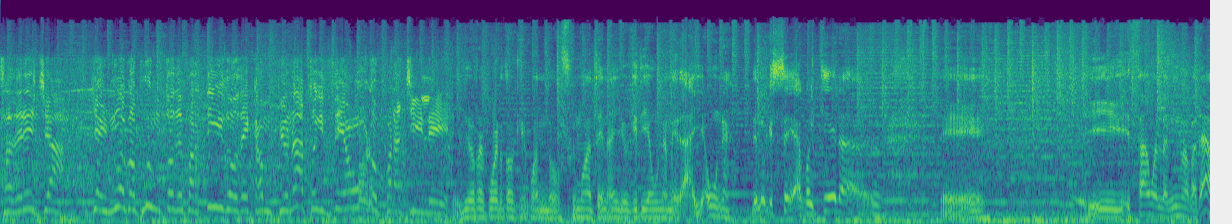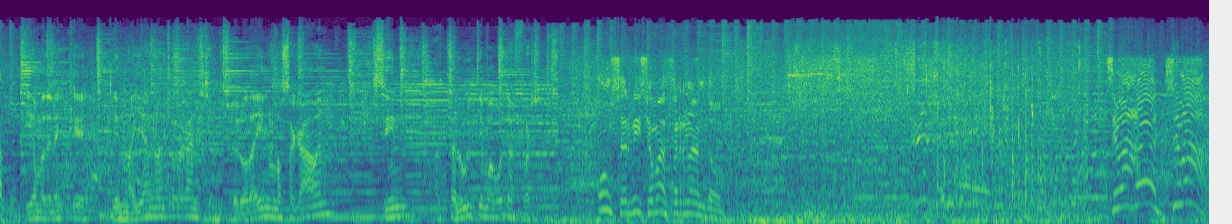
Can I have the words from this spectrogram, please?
Entras a derecha y hay nuevo punto de partido, de campeonato y de oro para Chile. Yo recuerdo que cuando fuimos a Atenas yo quería una medalla, una, de lo que sea, cualquiera. Eh, y estábamos en la misma parada. íbamos a tener que desmayarnos dentro de la cancha, pero de ahí no nos sacaban sin hasta el último gota de esfuerzo. Un servicio más, Fernando. Se va, se va,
